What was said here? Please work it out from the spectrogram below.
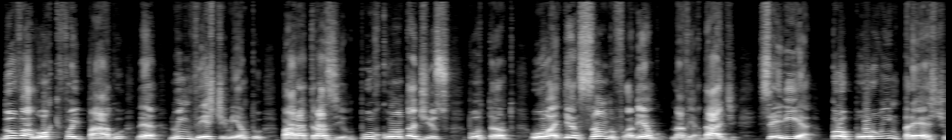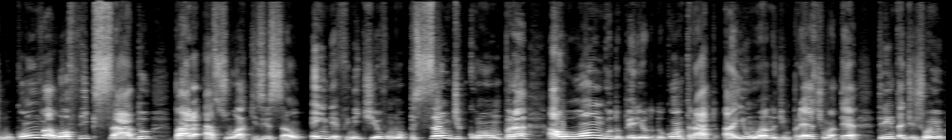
do valor que foi pago né, no investimento para trazê-lo. Por conta disso, portanto, a intenção do Flamengo, na verdade, seria propor um empréstimo com um valor fixado para a sua aquisição, em definitivo, uma opção de compra ao longo do período do contrato, aí um ano de empréstimo até 30 de junho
